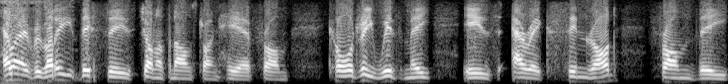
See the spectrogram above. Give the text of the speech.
Hello, everybody. This is Jonathan Armstrong here from Cordery. With me is Eric Sinrod from the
